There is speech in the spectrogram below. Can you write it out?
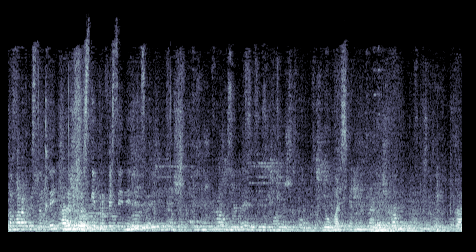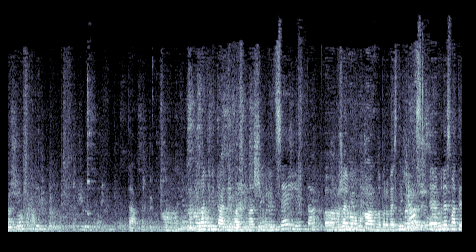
Тамара Костянтинівна, Любарський професійний ліцей. Любарський. Так. Раді вітати вас у нашому ліцеї. Так, Е, бажаємо вам гарно провести час. Е, Мене звати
